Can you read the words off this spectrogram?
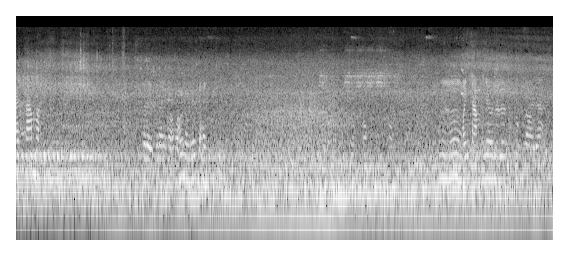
kênh Ghiền Mì Gõ Để không bỏ lỡ những video hấp dẫn ចូលដល់យកទៅចង់មកអាកាច់តាម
